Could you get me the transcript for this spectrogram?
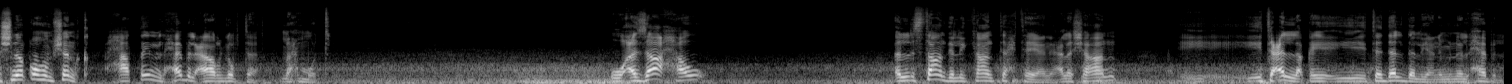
شنقوهم شنق حاطين الحبل على رقبته محمود. وأزاحوا الستاند اللي كان تحته يعني علشان يتعلق يتدلدل يعني من الحبل.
